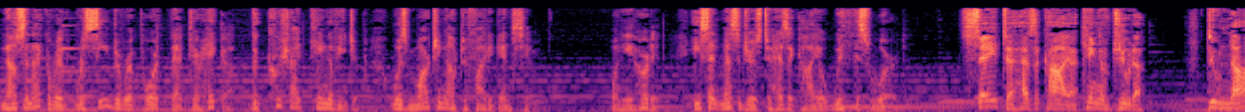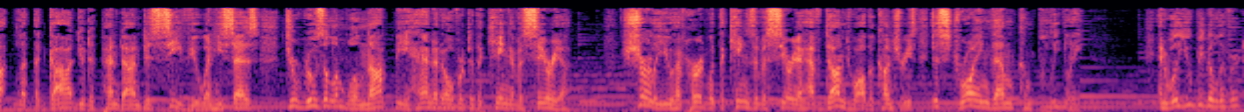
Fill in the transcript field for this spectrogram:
Now Sennacherib received a report that Tirhakah, the Cushite king of Egypt, was marching out to fight against him. When he heard it, he sent messengers to Hezekiah with this word. Say to Hezekiah, king of Judah, Do not let the God you depend on deceive you when he says, Jerusalem will not be handed over to the king of Assyria. Surely you have heard what the kings of Assyria have done to all the countries, destroying them completely. And will you be delivered?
